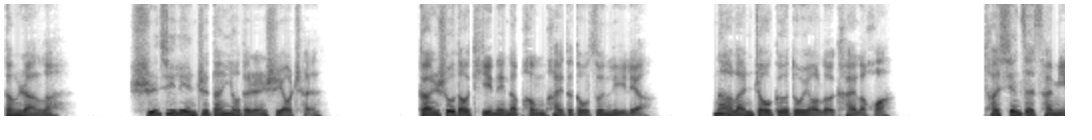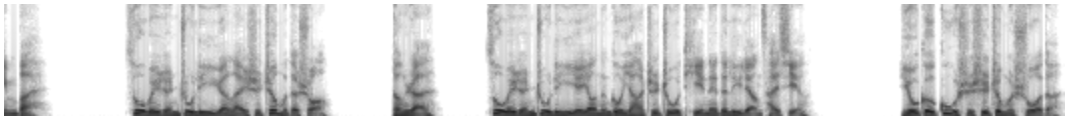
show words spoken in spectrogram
当然了，实际炼制丹药的人是药尘。感受到体内那澎湃的斗尊力量，纳兰朝歌都要乐开了花。他现在才明白，作为人助力原来是这么的爽。当然，作为人助力也要能够压制住体内的力量才行。有个故事是这么说的：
